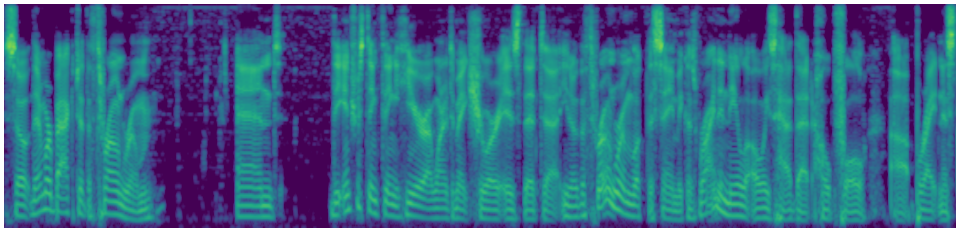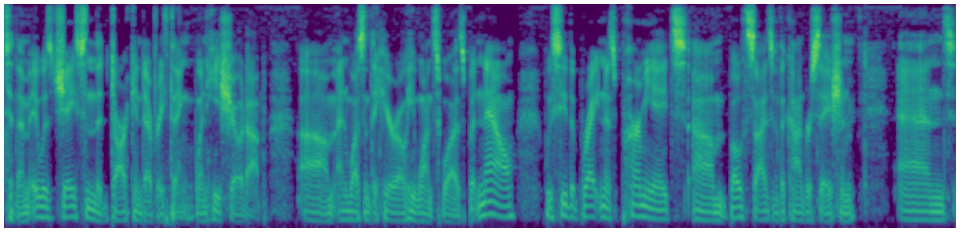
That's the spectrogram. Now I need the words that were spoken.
So then we're back to the throne room, and the interesting thing here I wanted to make sure is that uh, you know the throne room looked the same because Ryan and Neela always had that hopeful uh, brightness to them. It was Jason that darkened everything when he showed up um, and wasn't the hero he once was. But now we see the brightness permeates um, both sides of the conversation, and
